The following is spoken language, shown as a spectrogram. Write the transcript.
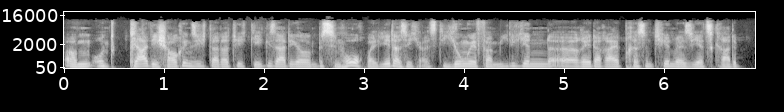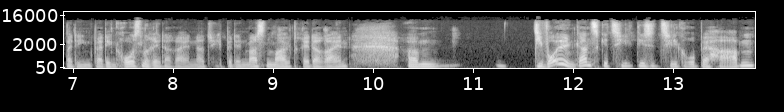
Ähm, und klar, die schaukeln sich da natürlich gegenseitig auch ein bisschen hoch, weil jeder sich als die junge Familienreederei präsentieren will, sie jetzt gerade bei den, bei den großen Reedereien, natürlich bei den Massenmarktreedereien. Die wollen ganz gezielt diese Zielgruppe haben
